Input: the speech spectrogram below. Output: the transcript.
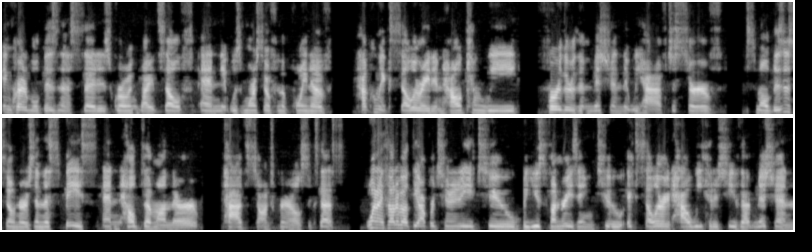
incredible business that is growing by itself. And it was more so from the point of, how can we accelerate and how can we further the mission that we have to serve small business owners in this space and help them on their paths to entrepreneurial success. When I thought about the opportunity to use fundraising to accelerate how we could achieve that mission,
